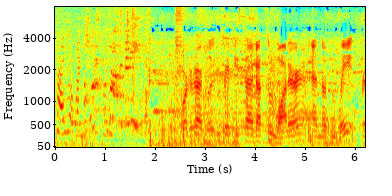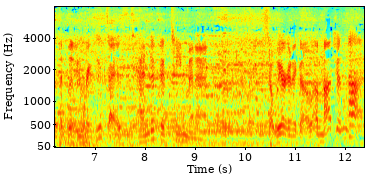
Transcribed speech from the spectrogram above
Can I get one cheese, please? Ordered our gluten-free pizza, got some water, and the wait for the gluten-free pizza is 10 to 15 minutes. So we are gonna go. Imagine that.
